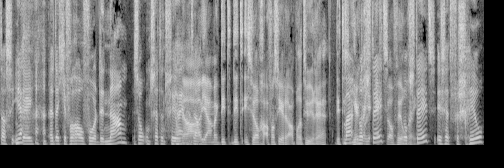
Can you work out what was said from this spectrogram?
tassen idee. Ja. dat je vooral voor de naam zo ontzettend veel. Ja, nou, ja maar dit, dit is wel geavanceerde apparatuur. Hè? Dit is, maar hier nog kan je steeds, echt wel veel nog mee. steeds is het verschil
